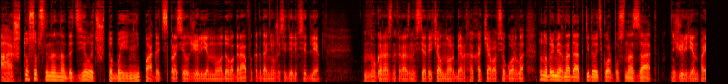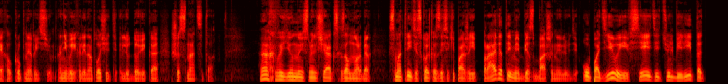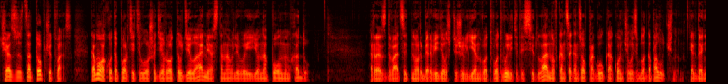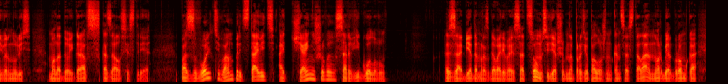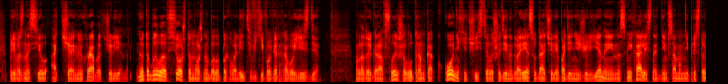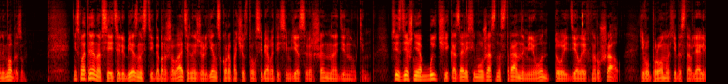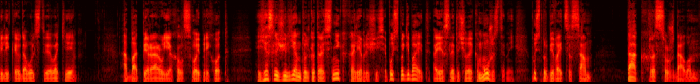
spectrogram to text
«А что, собственно, надо делать, чтобы не падать?» — спросил Джульен молодого графа, когда они уже сидели в седле. «Много разных разностей», — отвечал Норбер, хохоча во все горло. «Ну, например, надо откидывать корпус назад». Жюльен поехал крупной рысью. Они выехали на площадь Людовика XVI. «Ах вы, юный смельчак», — сказал Норбер. «Смотрите, сколько здесь экипажей, и правят ими безбашенные люди. Упади вы, и все эти тюльбери тотчас же затопчут вас. Кому охота портить лошади роту делами, останавливая ее на полном ходу?» Раз двадцать Норбер видел, что Жюльен вот-вот вылетит из седла, но в конце концов прогулка окончилась благополучно. Когда они вернулись, молодой граф сказал сестре, «Позвольте вам представить отчаяннейшего сорви голову». За обедом, разговаривая с отцом, сидевшим на противоположном конце стола, Норбер громко превозносил отчаянную храбрость Жюльена. Но это было все, что можно было похвалить в его верховой езде. Молодой граф слышал утром, как конюхи, чистя лошадей на дворе, судачили о падении Жюльена и насмехались над ним самым непристойным образом. Несмотря на все эти любезности и доброжелательность, Жюльен скоро почувствовал себя в этой семье совершенно одиноким. Все здешние обычаи казались ему ужасно странными, и он то и дело их нарушал. Его промахи доставляли великое удовольствие лакеям. Аббат Пирар уехал в свой приход. Если Жюльен только тростник, колеблющийся, пусть погибает, а если это человек мужественный, пусть пробивается сам. Так рассуждал он.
